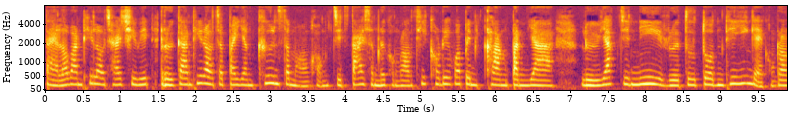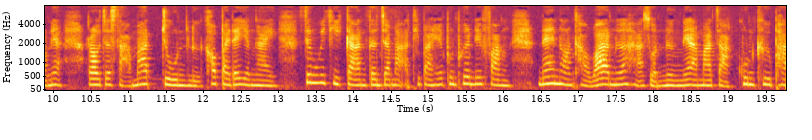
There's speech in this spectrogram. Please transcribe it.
แต่ละวันที่เราใช้ชีวิต หรือการที่เราจะไปยังคลื่นสมองของจิตใต้สำนึกของเราที่เขาเรียกว่าเป็นคลังปัญญา หรือยักษ์จินนี่ หรือตัวตนที่ยิ่งใหญ่ของเราเนี่ยเราจะสามารถจูนหรือเข้าไปได้ยังไง ซึ่งวิธีการเตือนจะมาอธิบายให้เพื่อนๆได้ฟังแน่นอนค่ะว่าเนื้อหาส่วนหนึ่งเนี่ยมาจากคุณคือพา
